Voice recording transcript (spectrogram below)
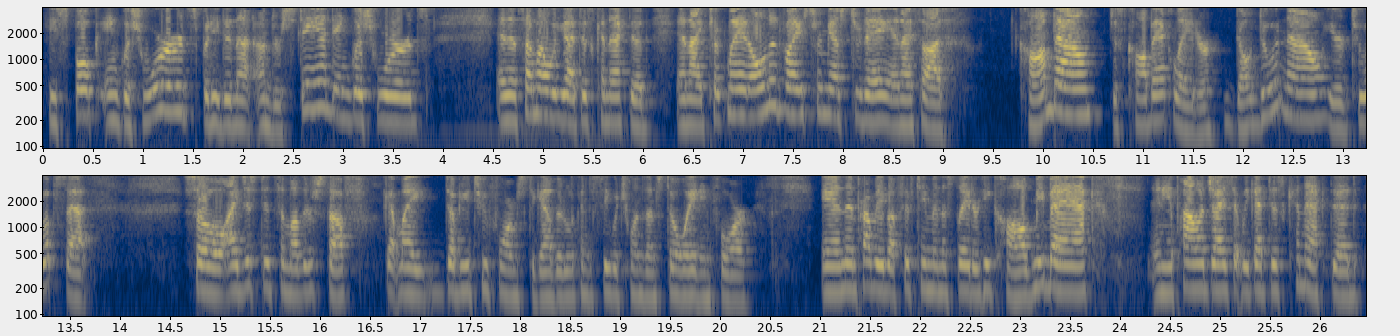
He spoke English words, but he did not understand English words. And then somehow we got disconnected. And I took my own advice from yesterday and I thought, calm down. Just call back later. Don't do it now. You're too upset. So I just did some other stuff. Got my W-2 forms together, looking to see which ones I'm still waiting for. And then probably about 15 minutes later, he called me back and he apologized that we got disconnected.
